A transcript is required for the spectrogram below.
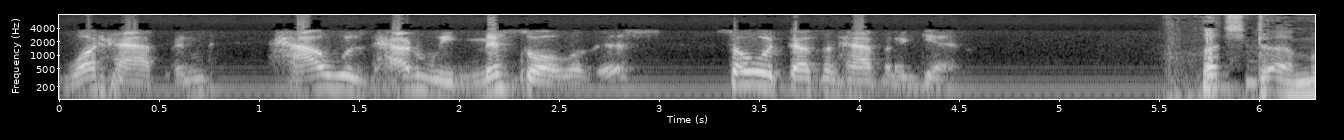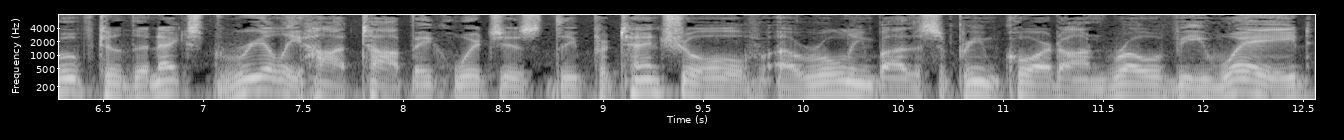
what happened, how was how do we miss all of this, so it doesn't happen again. Let's uh, move to the next really hot topic, which is the potential uh, ruling by the Supreme Court on Roe v. Wade.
